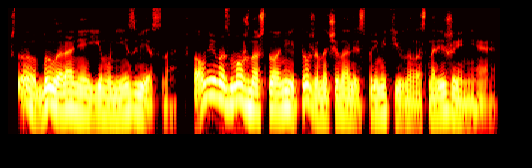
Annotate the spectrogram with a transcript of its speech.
что было ранее ему неизвестно. Вполне возможно, что они тоже начинали с примитивного снаряжения.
